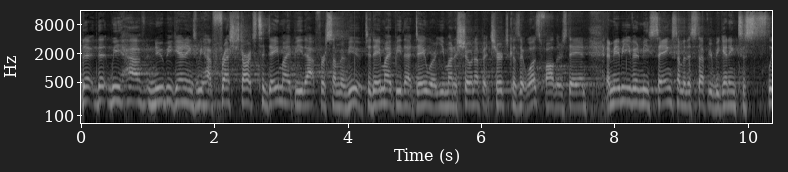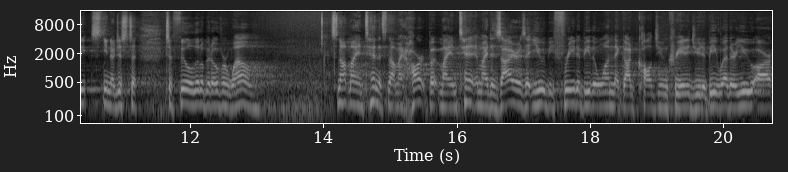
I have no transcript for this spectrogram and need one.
that, that we have new beginnings, we have fresh starts. Today might be that for some of you. Today might be that day where you might have shown up at church because it was Father's Day, and, and maybe even me saying some of this stuff, you're beginning to sleep, you know, just to, to feel a little bit overwhelmed. It's not my intent, it's not my heart, but my intent and my desire is that you would be free to be the one that God called you and created you to be. Whether you are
